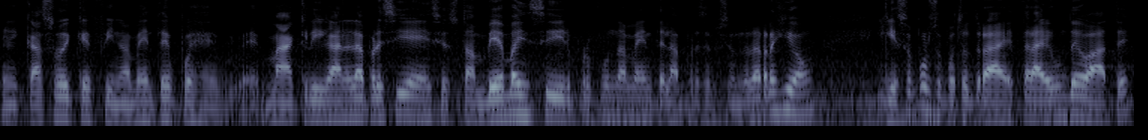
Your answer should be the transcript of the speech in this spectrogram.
En el caso de que finalmente pues, eh, Macri gane la presidencia, eso también va a incidir profundamente en la percepción de la región y eso por supuesto trae, trae un debate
